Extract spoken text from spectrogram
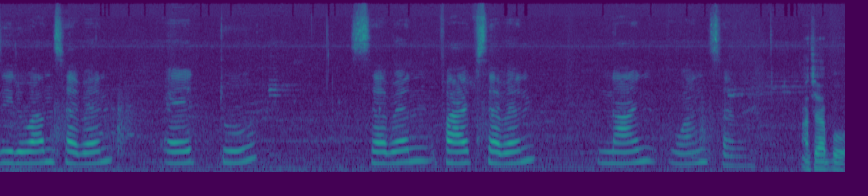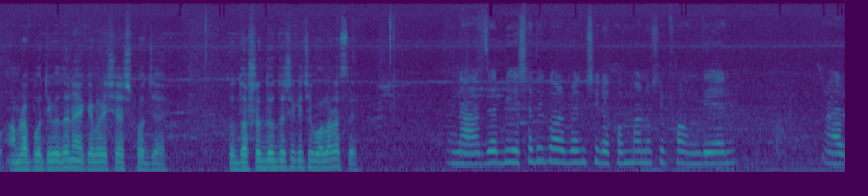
Zero one seven eight two seven five seven nine one seven. আচ্ছা আপু আমরা প্রতিবেদনে একেবারে শেষ পর্যায়ে। তো দর্শকদের উদ্দেশ্যে কিছু বলার আছে? না যে বিয়ে শাদী করবেন সেরকম মানুষই ফোন দিয়েন। আর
